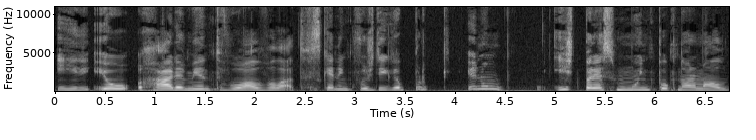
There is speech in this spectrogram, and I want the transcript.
e eu raramente vou ao Alvalade, se querem que vos diga, porque eu não. Isto parece muito pouco normal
